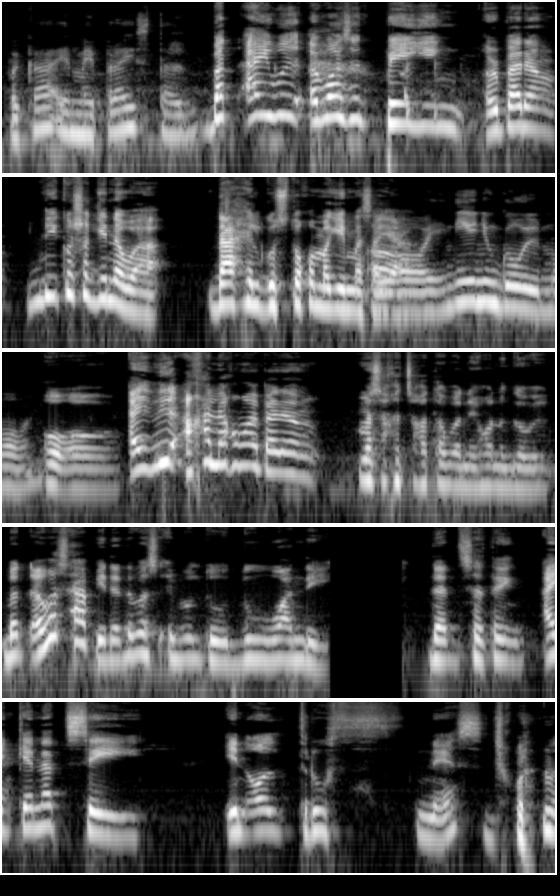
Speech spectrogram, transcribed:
Pagkain, may price tag. But I, wa- I wasn't paying, or parang, hindi ko siya ginawa dahil gusto ko maging masaya. Oo, hindi yun yung goal mo. Oo. Ay, akala ko nga parang masakit sa katawan na yung gawin. But I was happy that I was able to do one day. That's the thing. I cannot say in all truthness, joke lang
